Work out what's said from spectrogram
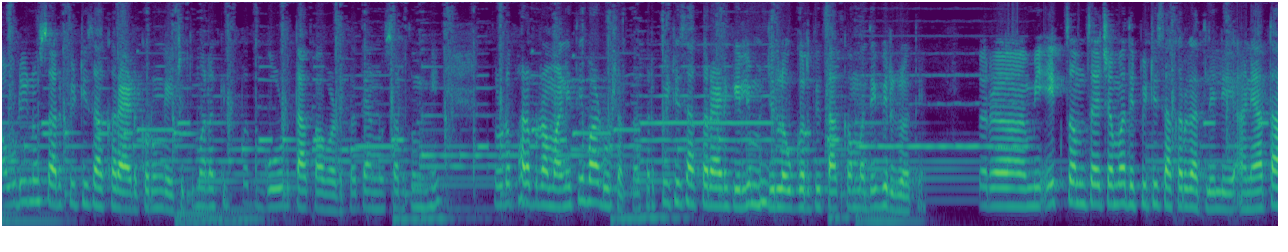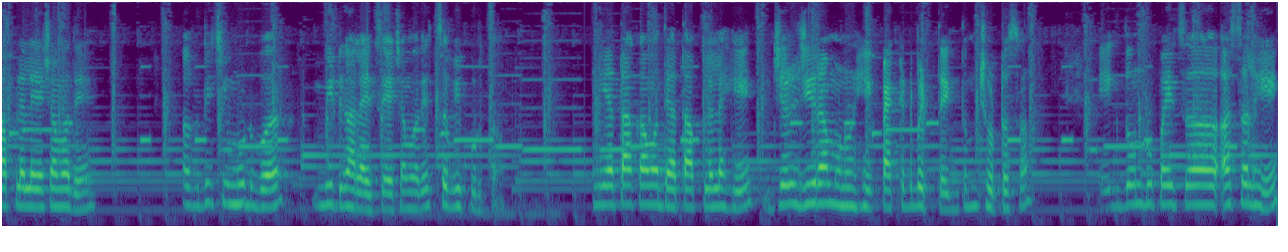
आवडीनुसार पिठी साखर ॲड करून घ्यायची. तुम्हाला कितपत गोड ताक आवडतं त्यानुसार तुम्ही थोडंफार प्रमाणे ते वाढवू शकता. तर पिठी साखर ॲड केली म्हणजे लवकर ती ताकामध्ये विरघळते. तर मी एक चमचा याच्यामध्ये पिठी साखर घातलेली आहे आणि आता आपल्याला याच्यामध्ये अगदी चिमूटभर मीठ घालायचं याच्यामध्ये चवीपुरतं. आणि या ताकामध्ये आता आपल्याला हे जलजिरा म्हणून हे पॅकेट भेटतं एकदम छोटंसं. एक दोन रुपयाचं असेल हे.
